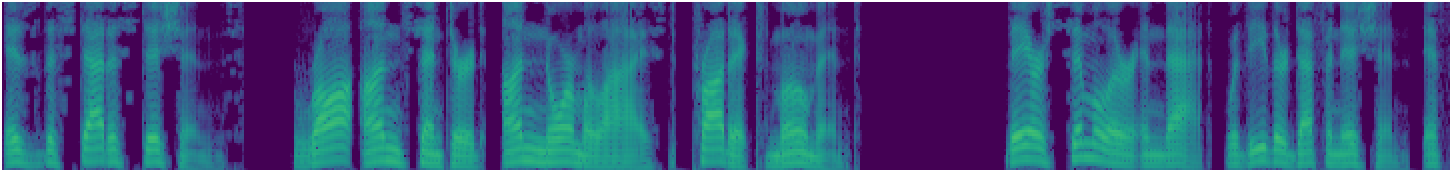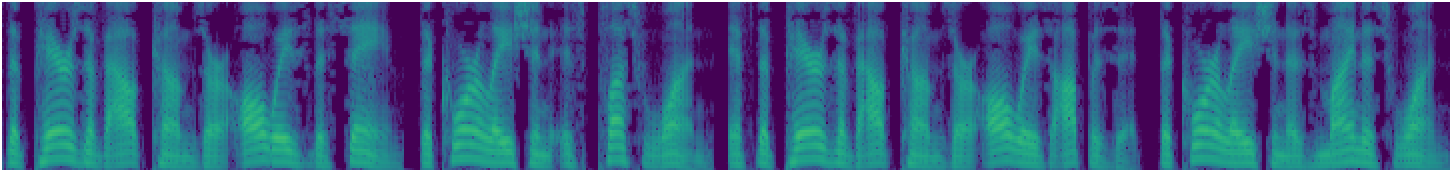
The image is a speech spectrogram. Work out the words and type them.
is the statistician's raw uncentered, unnormalized product moment. They are similar in that, with either definition, if the pairs of outcomes are always the same, the correlation is plus 1, if the pairs of outcomes are always opposite, the correlation is minus 1,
